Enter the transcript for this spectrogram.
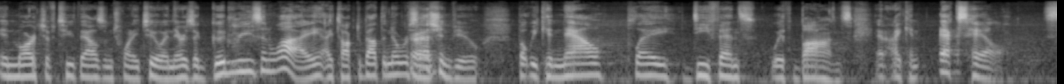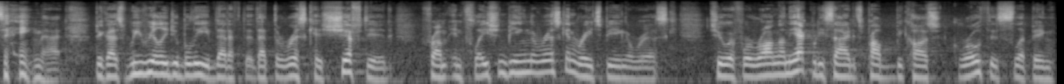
in March of 2022. And there's a good reason why. I talked about the no recession view, but we can now play defense with bonds. And I can exhale saying that because we really do believe that if the, that the risk has shifted from inflation being the risk and rates being a risk to if we're wrong on the equity side, it's probably because growth is slipping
